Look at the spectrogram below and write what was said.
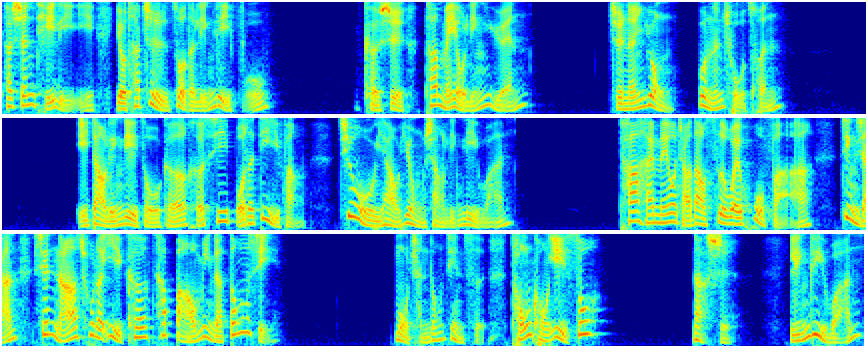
他身体里有他制作的灵力符，可是他没有灵源，只能用，不能储存。一到灵力阻隔和稀薄的地方，就要用上灵力丸。他还没有找到四位护法，竟然先拿出了一颗他保命的东西。穆晨东见此，瞳孔一缩，那是灵力丸。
